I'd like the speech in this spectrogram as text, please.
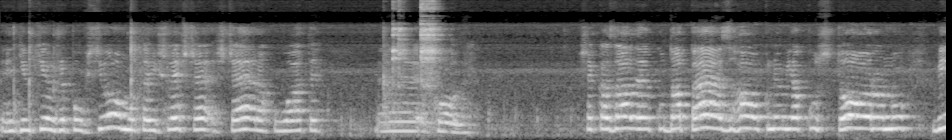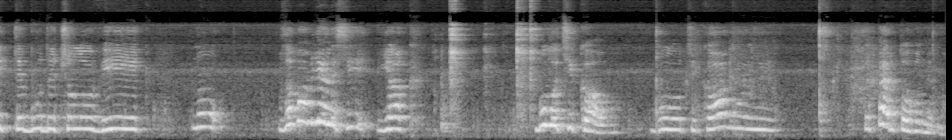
е, дівки вже по всьому, та йшли ще, ще рахувати е, коли. Ще казали, куди пес гавкне, в яку сторону, відти буде чоловік. Ну, забавлялися, як було цікаво. Було цікаво і тепер того нема.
